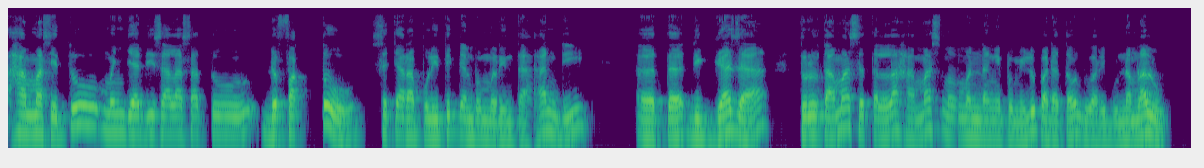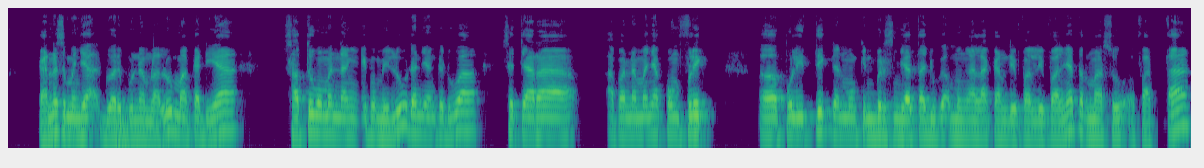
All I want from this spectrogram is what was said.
Hamas itu menjadi salah satu de facto secara politik dan pemerintahan di uh, te, di Gaza terutama setelah Hamas memenangi pemilu pada tahun 2006 lalu. Karena semenjak 2006 lalu maka dia satu memenangi pemilu dan yang kedua secara apa namanya konflik uh, politik dan mungkin bersenjata juga mengalahkan rival-rivalnya termasuk Fatah,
